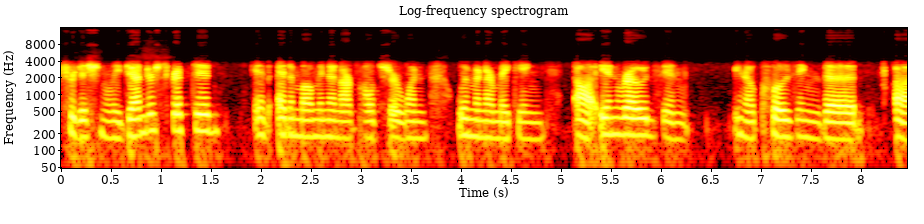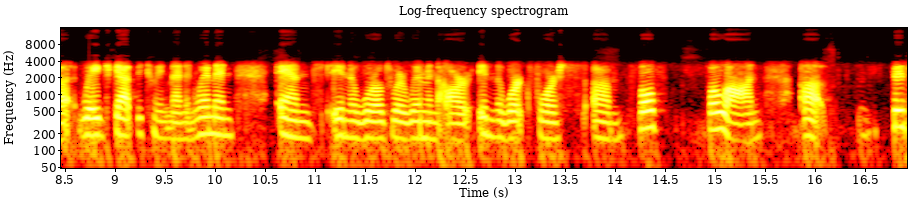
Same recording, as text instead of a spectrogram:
traditionally gender scripted at, at a moment in our culture when women are making uh, inroads in you know closing the uh, wage gap between men and women, and in a world where women are in the workforce um, full full on. Uh, this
